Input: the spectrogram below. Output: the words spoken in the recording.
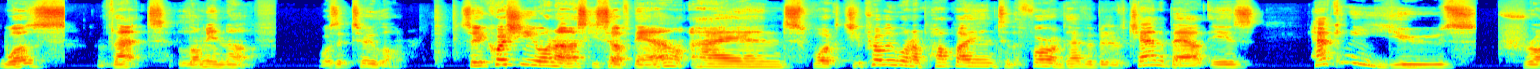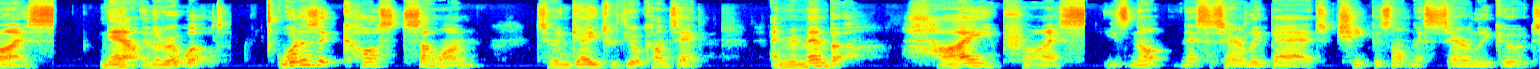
Was that long enough? Was it too long? So your question you want to ask yourself now, and what you probably want to pop into the forum to have a bit of a chat about is, how can you use price now in the real world? What does it cost someone to engage with your content? And remember, high price is not necessarily bad. Cheap is not necessarily good.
